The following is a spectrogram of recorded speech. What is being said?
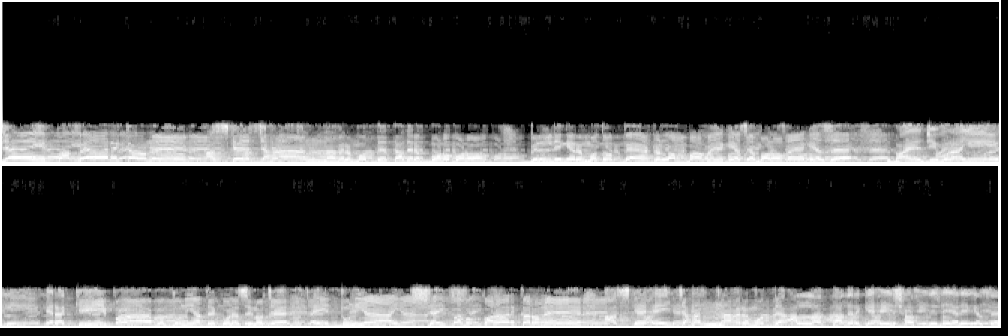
যেই পাপের কারণে আজকে জাহান নামের মধ্যে তাদের বড় বড় বিল্ডিং এর মতো পেট লম্বা হয়ে গিয়েছে, বড় হয়ে গিয়েছে। ভাই জিব্রাইল, এরা কি পাপ দুনিয়াতে করেছিল যে এই দুনিয়ায় সেই পাপ করার কারণে আজকে এই জাহান নামের মধ্যে আল্লাহ তাদেরকে এই শাস্তি দিয়ে রেখেছে।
